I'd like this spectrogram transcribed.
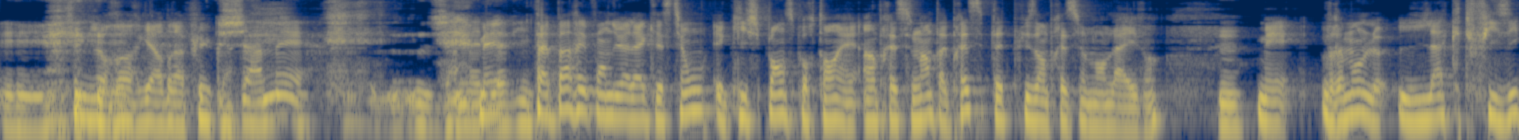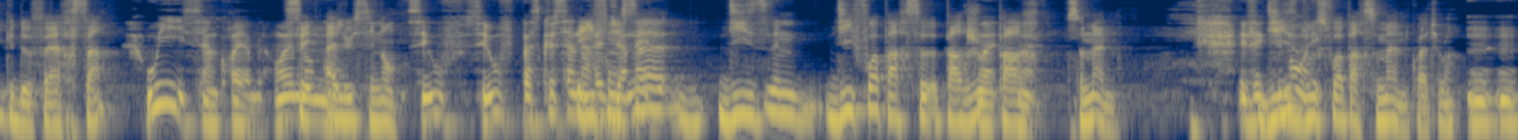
et Tu ne le regarderas plus. quoi. jamais, jamais de la Mais vie. t'as pas répondu à la question et qui je pense pourtant est impressionnante. Après, c'est peut-être plus impressionnant live. hein. Hmm. Mais vraiment, l'acte physique de faire ça, Oui, c'est incroyable. Ouais, c'est hallucinant. C'est ouf, c'est ouf parce que ça Et ils n'arrête font jamais. ça dizaines, dix fois par, se- par jour, Ouais, par ouais. semaine. 10, Effectivement. 12 fois par semaine, quoi, tu vois. Mm, mm.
